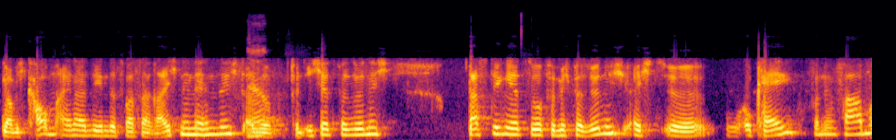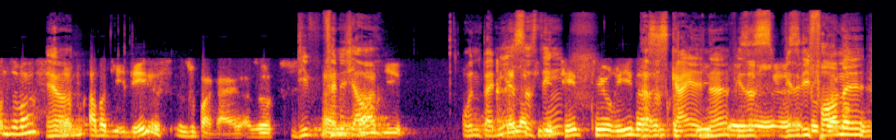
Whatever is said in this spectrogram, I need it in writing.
glaube ich, kaum einer denen das was erreichen in der Hinsicht. Also Ja. finde ich jetzt persönlich. Das Ding jetzt so für mich persönlich echt äh, okay von den Farben und sowas. Ja. Ähm, aber die Idee ist super geil. Also Die finde ich auch. Die Und bei mir ist das Ding, da das ist geil, Prinzip, ne? Wie, sie- äh, wie sie die Formel,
